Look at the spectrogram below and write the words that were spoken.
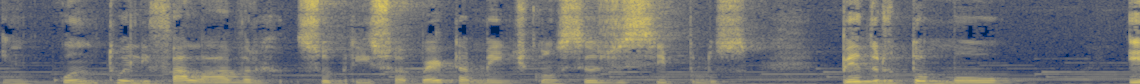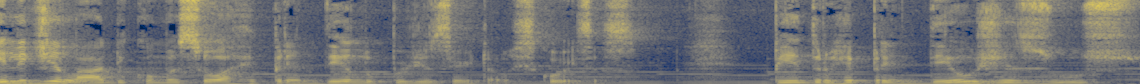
Enquanto ele falava sobre isso abertamente com seus discípulos, Pedro tomou ele de lado e começou a repreendê-lo por dizer tais coisas. Pedro repreendeu Jesus.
